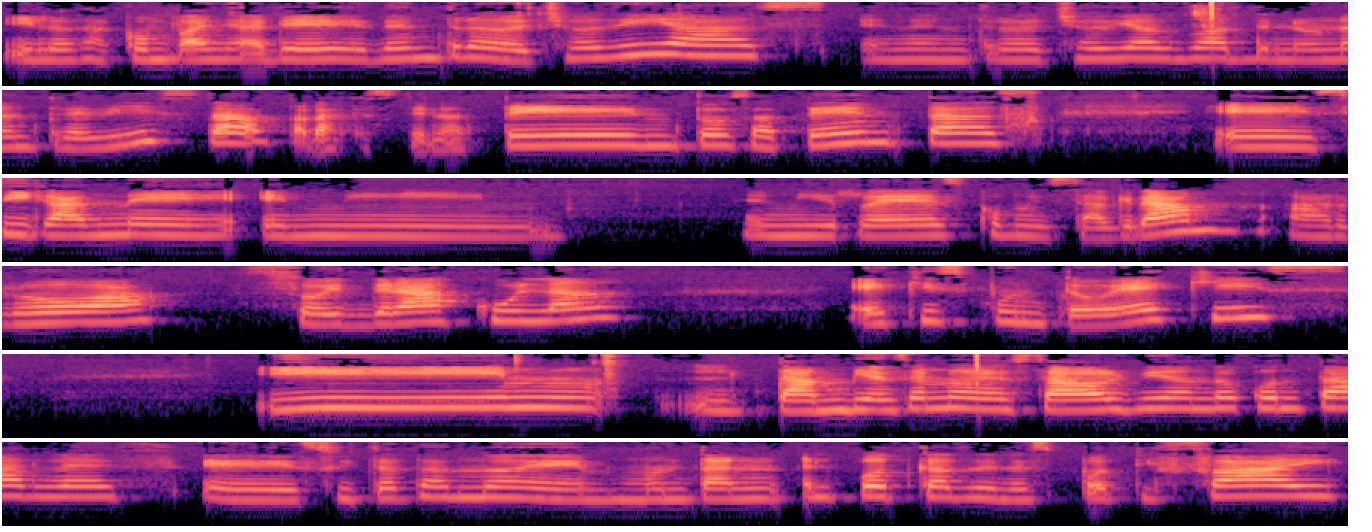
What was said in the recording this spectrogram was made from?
y los acompañaré dentro de ocho días. Dentro de ocho días voy a tener una entrevista para que estén atentos, atentas. Eh, síganme en mi en mis redes como Instagram, arroba soy Drácula, x.x. Y mm, también se me estaba olvidando contarles, eh, estoy tratando de montar el podcast en Spotify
